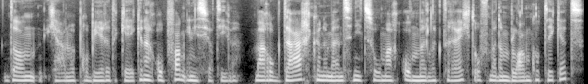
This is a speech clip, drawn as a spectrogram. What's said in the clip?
dan gaan we proberen te kijken naar opvanginitiatieven. Maar ook daar kunnen mensen niet zomaar onmiddellijk terecht of met een blanco ticket.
